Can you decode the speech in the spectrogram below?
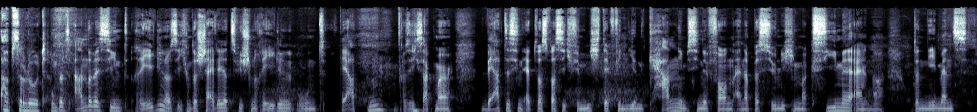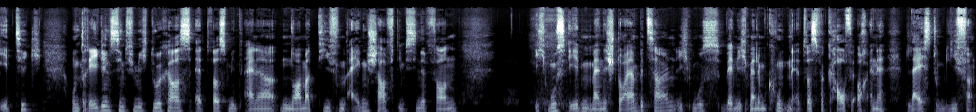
absolut. Und das andere sind Regeln. Also ich unterscheide ja zwischen Regeln und Werten. Also ich sag mal, Werte sind etwas, was ich für mich definieren kann im Sinne von einer persönlichen Maxime, einer Unternehmensethik. Und Regeln sind für mich durchaus etwas mit einer normativen Eigenschaft im Sinne von, ich muss eben meine Steuern bezahlen. Ich muss, wenn ich meinem Kunden etwas verkaufe, auch eine Leistung liefern.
